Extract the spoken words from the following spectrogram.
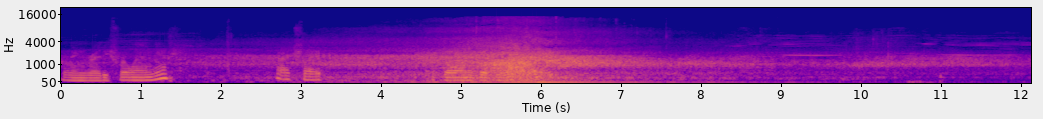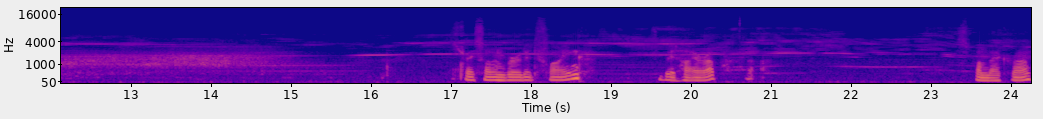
getting ready for landing. Actually, go on a bit more. Try some inverted flying. It's a bit higher up. Spun back around.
